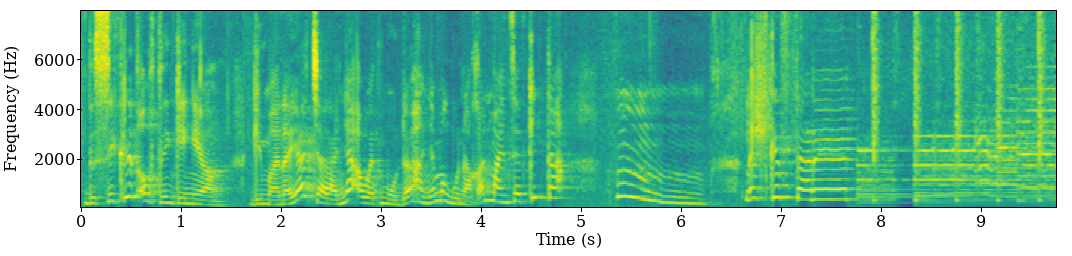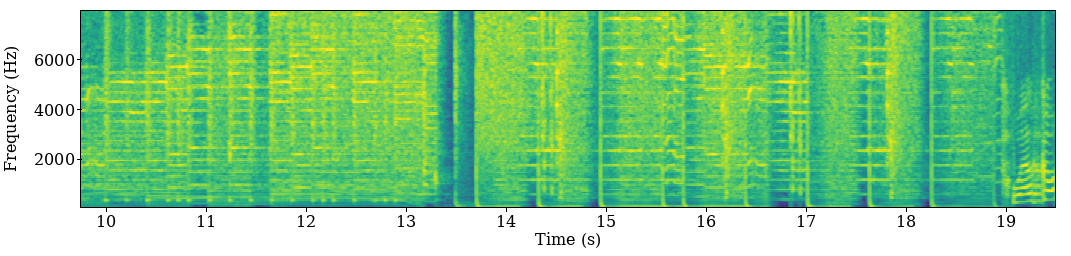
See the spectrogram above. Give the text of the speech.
The Secret of Thinking Young. Gimana ya caranya awet muda hanya menggunakan mindset kita? Hmm, let's get started. Welcome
